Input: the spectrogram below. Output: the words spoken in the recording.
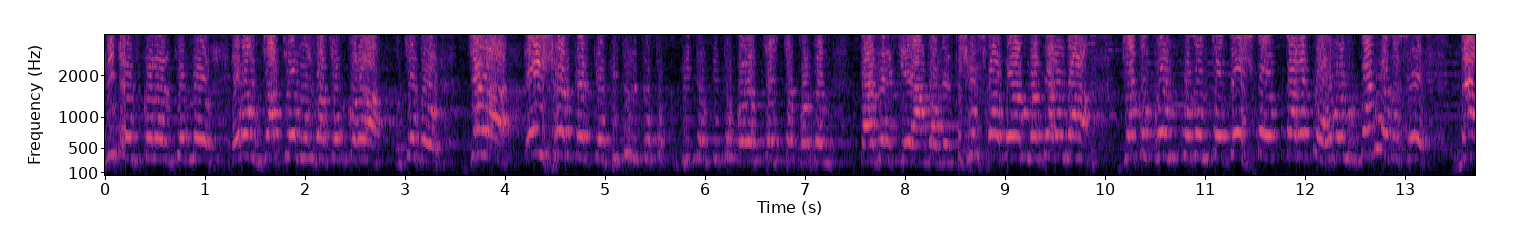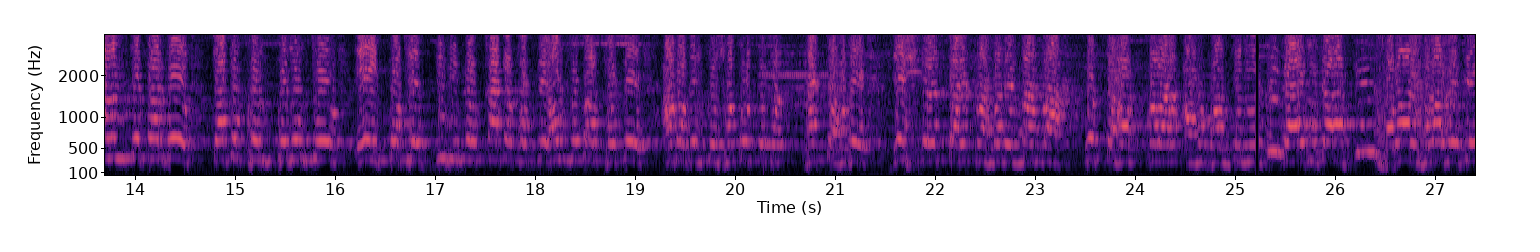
বিদেশ করার জন্য এবং জাতীয় নির্বাচন করার জন্য এই সরকারকে বিতর্কিত বিতর্কিত করার চেষ্টা করবেন তাদেরকে আমাদের সেসব আমরা জানি না। যতক্ষণ পর্যন্ত দেশ তারেক রহমান বাংলাদেশে না আনতে পারব, ততক্ষণ পর্যন্ত এই পথে বিভিন্ন কাটা থাকবে, অন্ধকার থাকবে, আমাদেরকে সতর্ক থাকতে হবে। দেশ তারেক রহমানের মামলা প্রত্যাহার করার আহ্বান জানিয়ে আজকে সবার সভাপতি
